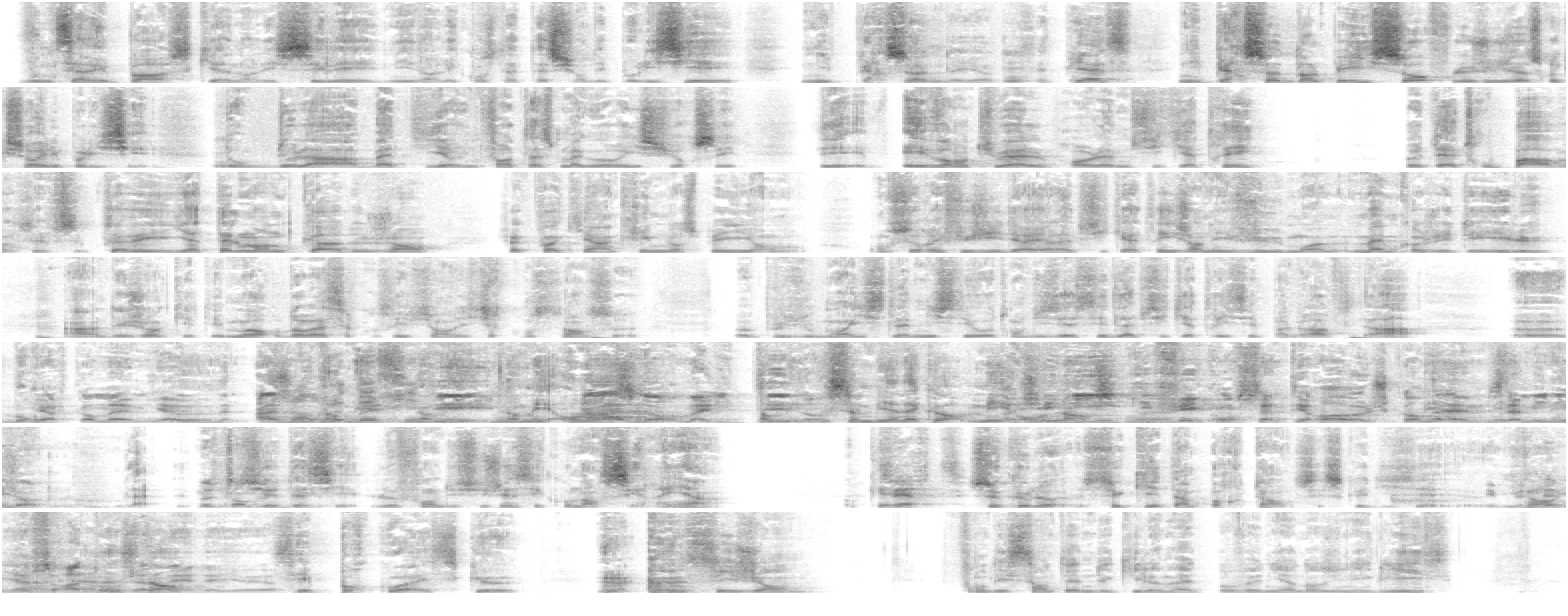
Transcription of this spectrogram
Vous ne savez pas ce qu'il y a dans les scellés, ni dans les constatations des policiers, ni personne d'ailleurs dans cette pièce, ni personne dans le pays, sauf le juge d'instruction et les policiers. Donc de là à bâtir une fantasmagorie sur ces éventuels problèmes psychiatriques, peut-être ou pas, mais vous savez, il y a tellement de cas de gens, chaque fois qu'il y a un crime dans ce pays, on, on se réfugie derrière la psychiatrie. J'en ai vu, moi, même quand j'étais élu, hein, des gens qui étaient morts dans ma circonscription, dans des circonstances euh, plus ou moins islamistes et autres. On disait c'est de la psychiatrie, c'est pas grave, etc. Euh, bon, Regarde quand même, il y a une non, mais, anormalité, non, mais on anormalité Non, mais dans nous sommes bien d'accord, mais on en dit qui fait qu'on s'interroge quand même, c'est un minimum. La- Me Monsieur. Dacier, le fond du sujet, c'est qu'on n'en sait rien. Certes. Ce, que le- ce qui est important, c'est ce que disait euh, Et Yvan il y a ne un- instant, c'est pourquoi est-ce que ces gens font des centaines de kilomètres pour venir dans une église?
